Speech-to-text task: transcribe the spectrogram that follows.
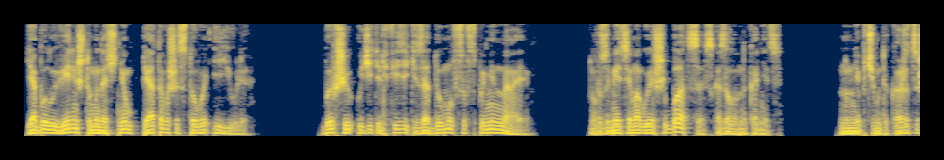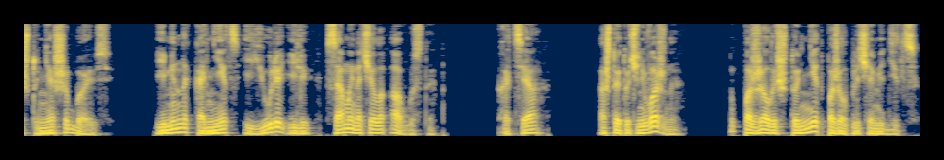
Я был уверен, что мы начнем 5-6 июля. Бывший учитель физики задумался, вспоминая. «Ну, разумеется, я могу ошибаться», — сказал он наконец. Но мне почему-то кажется, что не ошибаюсь. Именно конец июля или самое начало августа. Хотя... А что, это очень важно? Ну, пожалуй, что нет, пожал плечами Диц.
